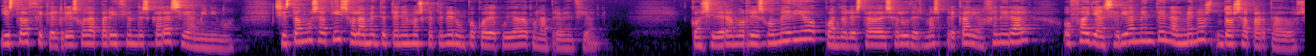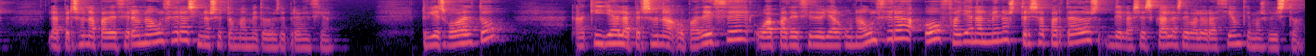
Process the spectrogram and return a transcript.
y esto hace que el riesgo de aparición de escara sea mínimo. Si estamos aquí, solamente tenemos que tener un poco de cuidado con la prevención. Consideramos riesgo medio cuando el estado de salud es más precario en general o fallan seriamente en al menos dos apartados. La persona padecerá una úlcera si no se toman métodos de prevención. Riesgo alto Aquí ya la persona o padece o ha padecido ya alguna úlcera o fallan al menos tres apartados de las escalas de valoración que hemos visto.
